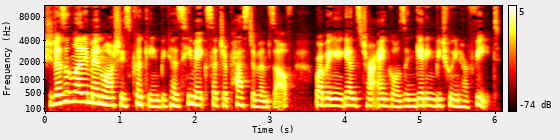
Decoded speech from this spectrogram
She doesn't let him in while she's cooking because he makes such a pest of himself, rubbing against her ankles and getting between her feet.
